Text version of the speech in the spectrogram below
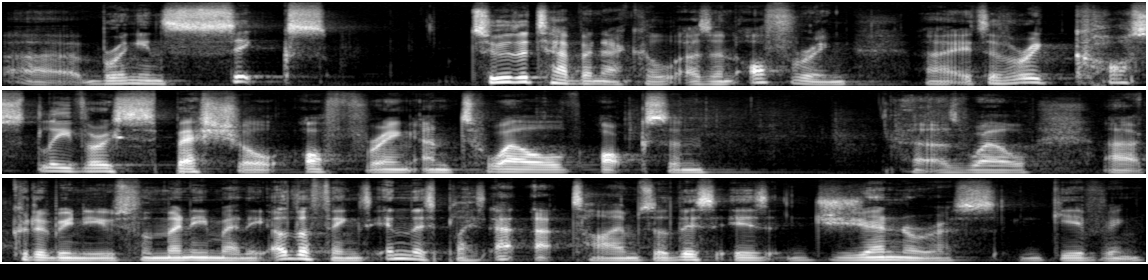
uh, bringing six to the tabernacle as an offering, uh, it's a very costly, very special offering, and 12 oxen as well uh, could have been used for many, many other things in this place at that time. So this is generous giving.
